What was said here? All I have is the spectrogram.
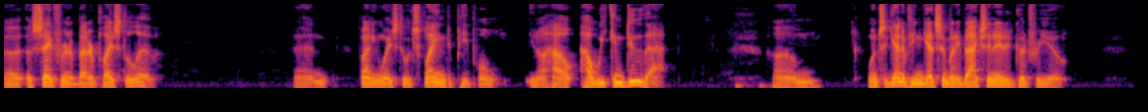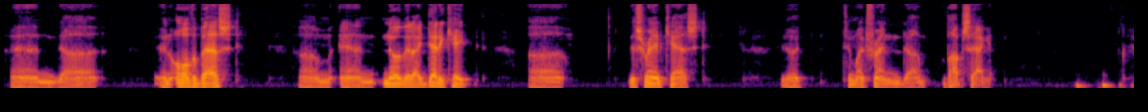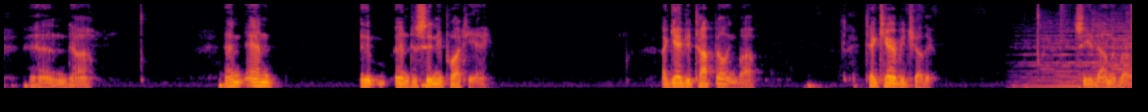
uh, a safer and a better place to live, and finding ways to explain to people, you know, how how we can do that. Um, once again, if you can get somebody vaccinated, good for you, and uh, and all the best. Um, and know that I dedicate uh, this rantcast uh, to my friend uh, Bob Saget, and uh, and and and to Sidney Poitier. I gave you top billing, Bob. Take care of each other. See you down the road.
